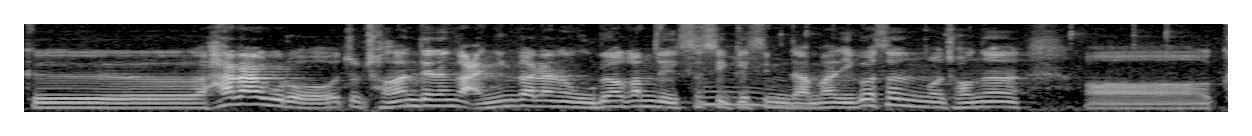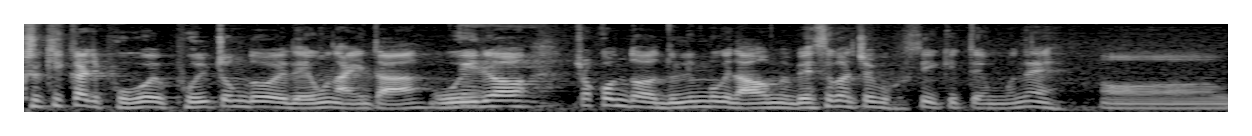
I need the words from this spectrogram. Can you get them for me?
그 하락으로 좀 전환되는 거 아닌가라는 우려감도 있을 수 있겠습니다만 이것은 뭐 저는 어 그렇게까지 보고 보일 정도의 내용은 아니다. 오히려 네. 조금 더 눌림목이 나오면 매수 관점을 볼수 있기 때문에 어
